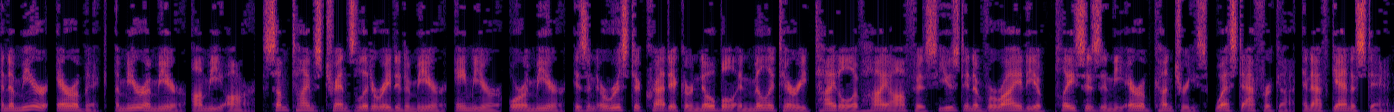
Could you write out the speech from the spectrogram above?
An emir, Arabic, emir emir amir, sometimes transliterated emir, amir, or emir, is an aristocratic or noble and military title of high office used in a variety of places in the Arab countries, West Africa, and Afghanistan.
